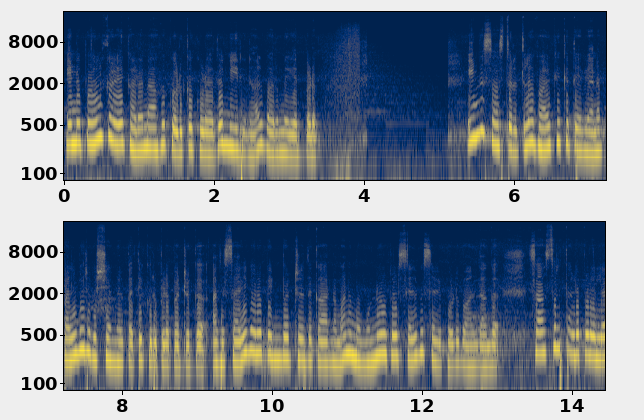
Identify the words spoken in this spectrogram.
இந்த பொருட்களை கடனாக கொடுக்கக்கூடாது. மீறினால் வறுமை ஏற்படும். இந்த சாஸ்திரத்தில் வாழ்க்கைக்கு தேவையான பல்வேறு விஷயங்கள் பற்றி குறிப்பிடப்பட்டிருக்கு. அது சரிவர பின்பற்றுறது காரணமாக நம்ம முன்னோர்கள் செல்வ செழிப்போடு வாழ்ந்தாங்க. சாஸ்திரத்து அடிப்படையில்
